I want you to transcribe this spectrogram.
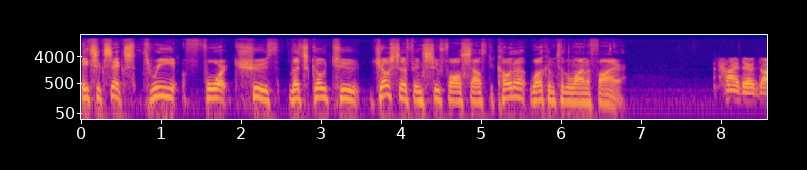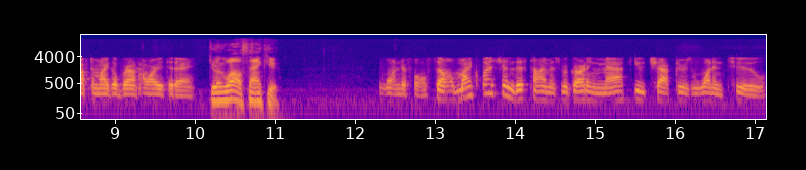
866 34 Truth. Let's go to Joseph in Sioux Falls, South Dakota. Welcome to the line of fire. Hi there, Dr. Michael Brown. How are you today? Doing well, thank you. Wonderful. So, my question this time is regarding Matthew chapters 1 and 2.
